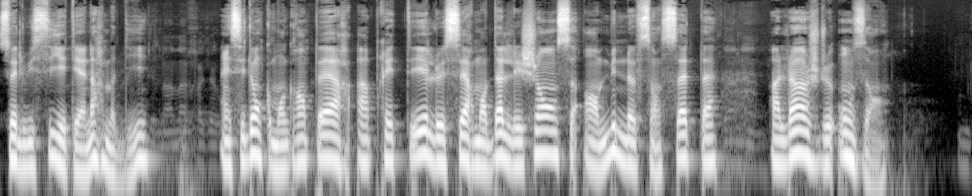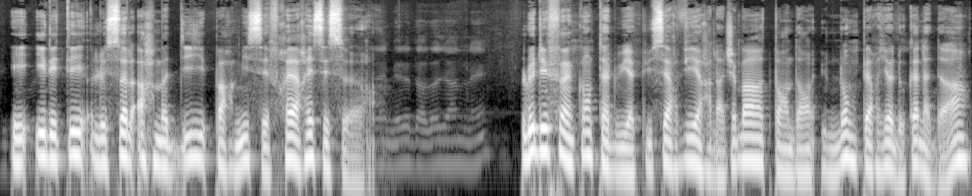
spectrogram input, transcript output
Celui-ci était un Ahmadi. Ainsi donc, mon grand-père a prêté le serment d'allégeance en 1907 à l'âge de 11 ans et il était le seul Ahmadi parmi ses frères et ses sœurs. Le défunt, quant à lui, a pu servir la Jamaat pendant une longue période au Canada.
